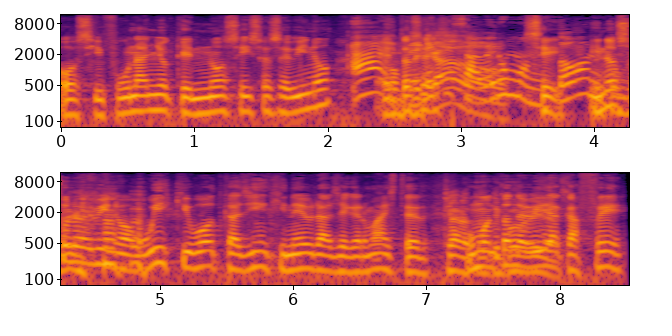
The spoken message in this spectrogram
o si fue un año que no se hizo ese vino. Ah, Entonces- tenés que saber un montón. Sí, y no solo el vino, whisky, vodka, gin, ginebra, Jägermeister, Claro, un montón de de bebidas, bebidas. café,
